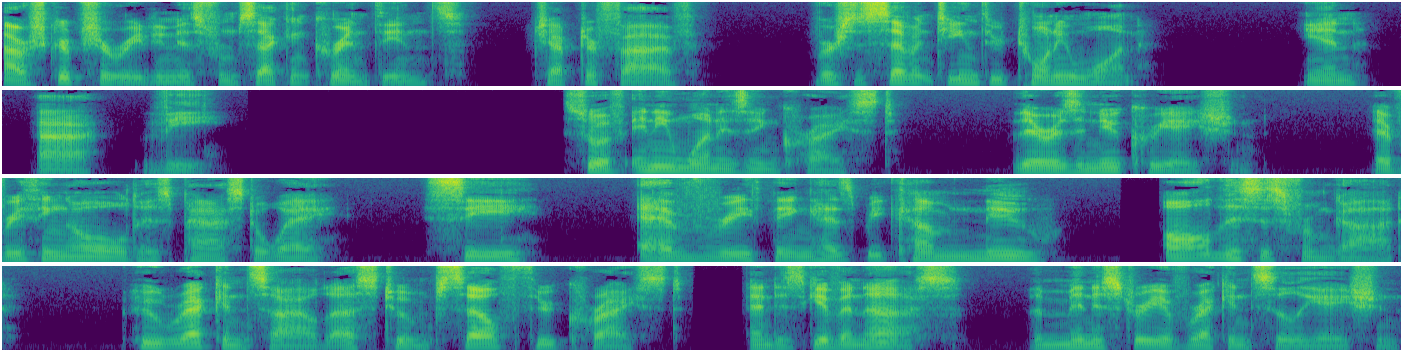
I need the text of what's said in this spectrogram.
Our scripture reading is from 2 Corinthians chapter 5 verses 17 through 21 NIV. So if anyone is in Christ, there is a new creation. Everything old has passed away. See, everything has become new. All this is from God, who reconciled us to himself through Christ, and has given us the ministry of reconciliation.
